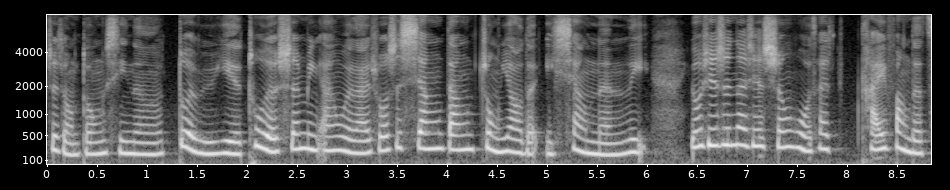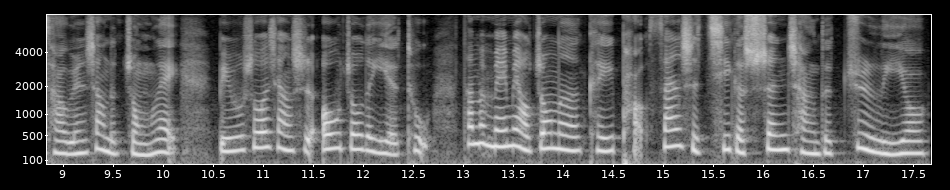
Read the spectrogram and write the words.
这种东西呢，对于野兔的生命安危来说是相当重要的一项能力，尤其是那些生活在开放的草原上的种类。比如说，像是欧洲的野兔，它们每秒钟呢可以跑三十七个身长的距离哦。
